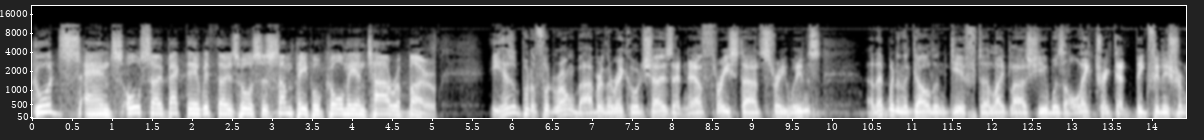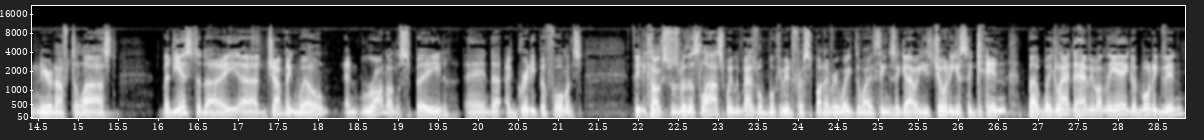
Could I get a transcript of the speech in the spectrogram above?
Goods and also back there with those horses some people call me Antara Bow. He hasn't put a foot wrong, Barbara, and the record shows that now. Three starts, three wins. Uh, that win in the Golden Gift uh, late last year was electric, that big finish from near enough to last. But yesterday, uh, jumping well and right on speed and uh, a gritty performance. Vin Cox was with us last week. We may as well book him in for a spot every week the way things are going. He's joining us again, but we're glad to have him on the air. Good morning, Vin.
